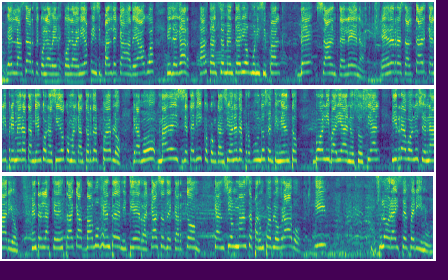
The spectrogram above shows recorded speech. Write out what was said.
enlazarse con la, con la avenida principal de Caja de Agua y llegar hasta el cementerio municipal de Santa Elena. Es de resaltar que Ali Primera, también conocido como el cantor del pueblo, grabó más de 17 discos con canciones de profundo sentimiento bolivariano, social y revolucionario, entre las que destaca Vamos gente de mi tierra, Casas de cartón, Canción mansa para un pueblo bravo y Flora y Seferino.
